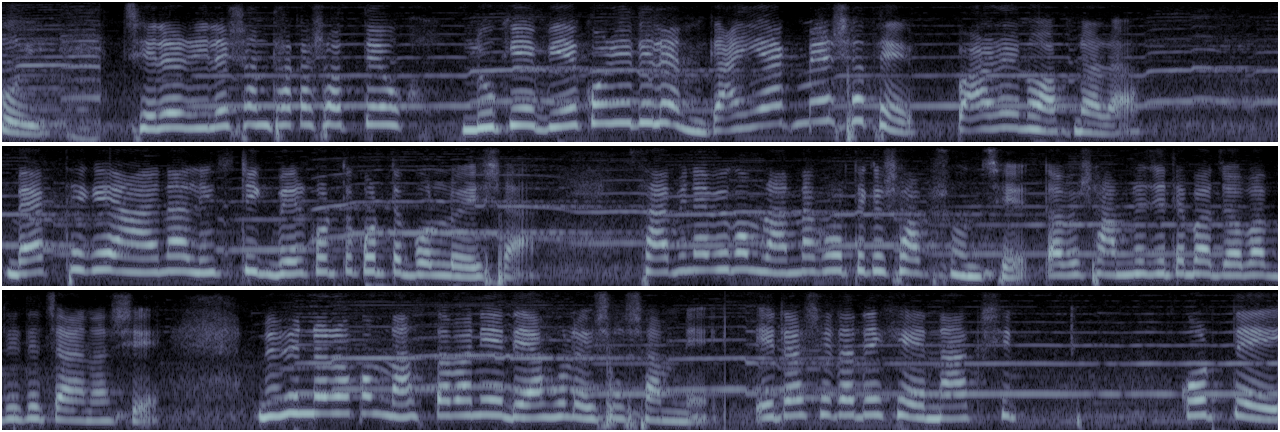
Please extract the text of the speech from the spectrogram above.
কই ছেলের রিলেশন থাকা সত্ত্বেও লুকিয়ে বিয়ে করিয়ে দিলেন গাইয়া এক মেয়ের সাথে? পারেনও আপনারা। ব্যাগ থেকে আয়না লিপস্টিক বের করতে করতে বলল এসা সাবিনা বেগম রান্নাঘর থেকে সব শুনছে তবে সামনে যেতে বা জবাব দিতে চায় না সে। বিভিন্ন রকম নাস্তা বানিয়ে দেয়া হলো এশার সামনে। এটা সেটা দেখে নাকশিট করতেই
